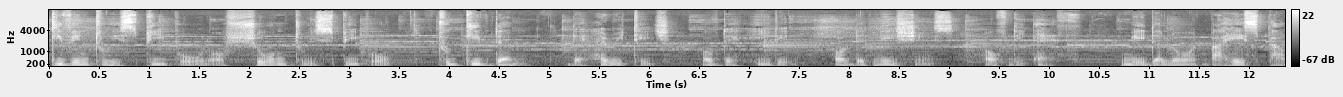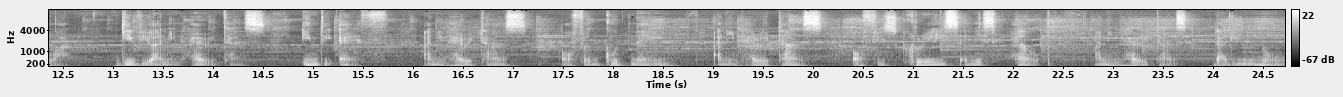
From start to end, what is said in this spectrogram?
given to his people or shown to his people to give them the heritage of the hidden of the nations of the earth. May the Lord, by his power, give you an inheritance in the earth, an inheritance of a good name, an inheritance of his grace and his help, an inheritance that you know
